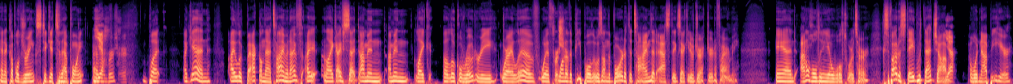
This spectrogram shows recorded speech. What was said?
and a couple drinks to get to that point. I Yeah. remember but again i look back on that time and i've i like i've said i'm in i'm in like a local rotary where i live with For one sure. of the people that was on the board at the time that asked the executive director to fire me and i don't hold any ill will towards her because if i would have stayed with that job Yeah. i would not be here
